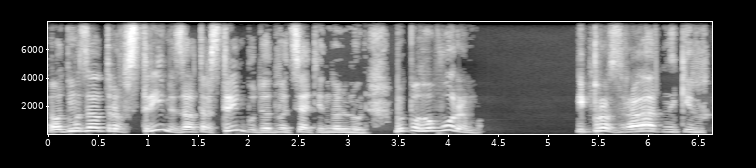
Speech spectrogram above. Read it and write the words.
От ми завтра в стрімі, завтра стрім буде о 20.00, ми поговоримо і про зрадників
